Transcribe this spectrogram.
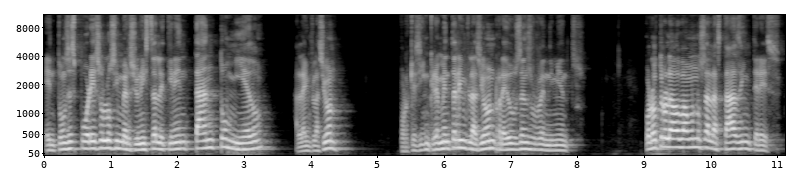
Entonces, por eso los inversionistas le tienen tanto miedo a la inflación, porque si incrementa la inflación, reducen sus rendimientos. Por otro lado, vámonos a las tasas de interés.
